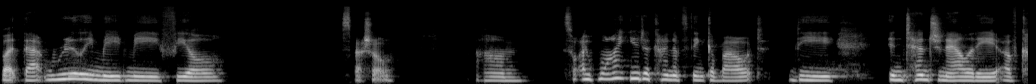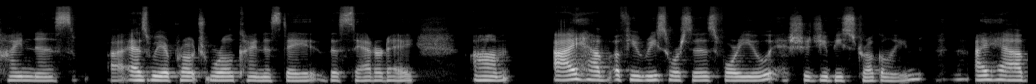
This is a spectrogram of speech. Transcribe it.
but that really made me feel special. Um, so I want you to kind of think about the intentionality of kindness uh, as we approach World Kindness Day this Saturday. Um, I have a few resources for you should you be struggling. I have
